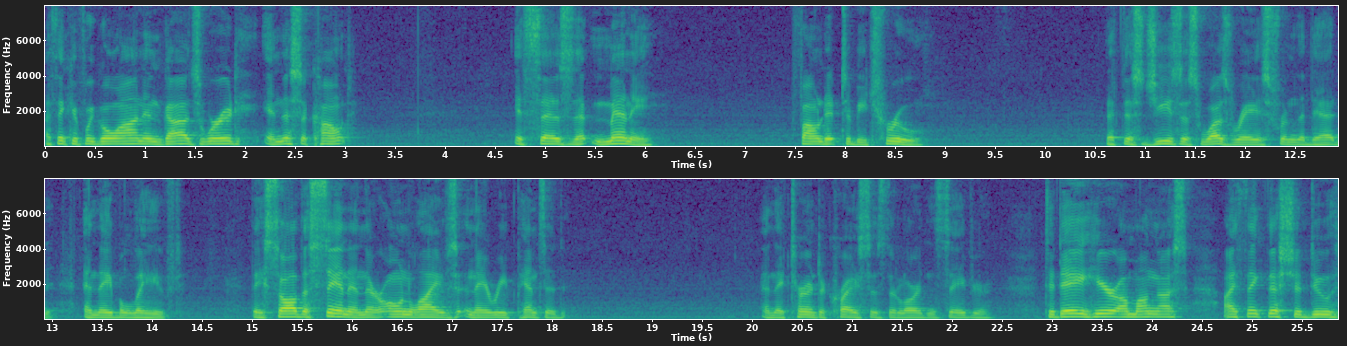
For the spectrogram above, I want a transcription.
I think if we go on in God's word in this account, it says that many found it to be true that this Jesus was raised from the dead, and they believed. They saw the sin in their own lives and they repented. And they turned to Christ as their Lord and Savior. Today, here among us, I think this should do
